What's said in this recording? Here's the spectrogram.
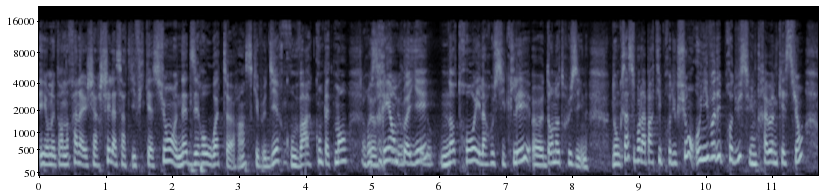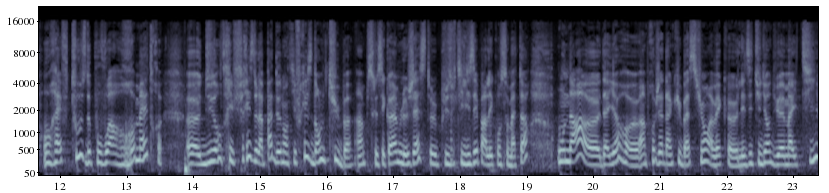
et on est en train d'aller chercher la certification net zero water, hein, ce qui veut dire qu'on va complètement réemployer notre eau et la recycler euh, dans notre usine. Donc ça, c'est pour la partie production. Au niveau des produits, c'est une très bonne question. On rêve tous de pouvoir remettre euh, du dentifrice, de la pâte de dentifrice dans le tube, hein, puisque c'est quand même le geste le plus utilisé par les consommateurs. On a euh, d'ailleurs un projet d'incubation avec euh, les étudiants du MIT,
